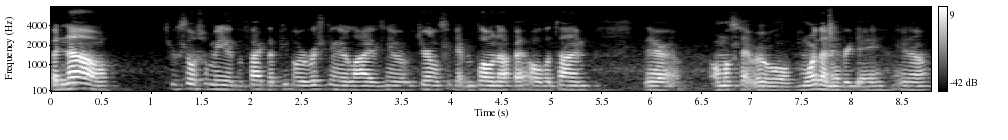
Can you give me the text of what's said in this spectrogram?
But now, through social media, the fact that people are risking their lives, you know, journalists are getting blown up all the time. They're almost every, well, more than every day, you know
